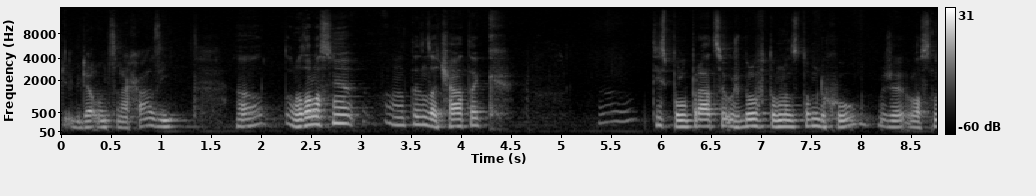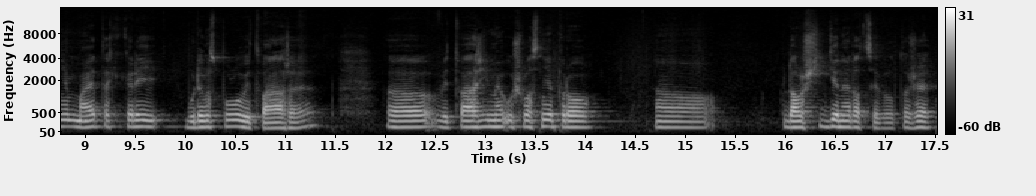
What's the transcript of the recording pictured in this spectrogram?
kde on se nachází? No, to vlastně ten začátek té spolupráce už byl v tomhle tom duchu, že vlastně majetek, který budeme spolu vytvářet, vytváříme už vlastně pro další generaci, protože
